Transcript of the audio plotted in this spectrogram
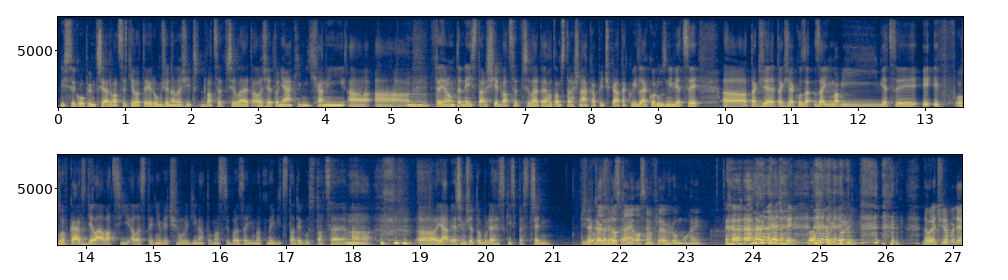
když si koupím 23 letý rum, že neleží 23 let, ale že je to nějaký míchaný a, a mm-hmm. je jenom ten nejstarší je 23 let, je ho tam strašná kapička, takovýhle jako různé věci. Uh, takže, takže jako za, zajímavé věci i, i v ozovkách vzdělávací, ale stejně většinu lidí na tom asi bude zajímat nejvíc ta degustace mm. a uh, já věřím, že to bude hezký zpestření. Že každý dostane 8 flash roomů, hej? každý, veľmi to výborný. Dobre, čiže bude,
